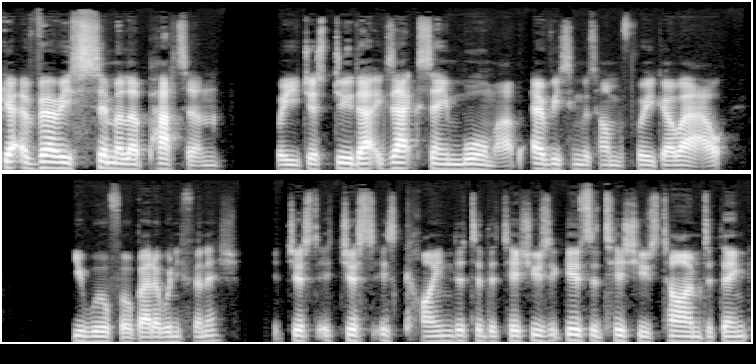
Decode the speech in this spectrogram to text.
Get a very similar pattern where you just do that exact same warm up every single time before you go out. You will feel better when you finish. It just it just is kinder to the tissues. It gives the tissues time to think,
